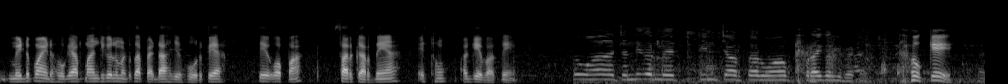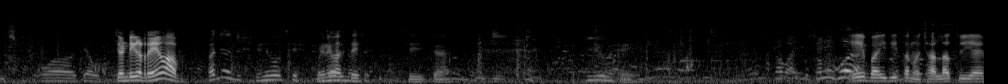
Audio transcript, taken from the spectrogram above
ਮਿਡ ਪੁਆਇੰਟ ਹੋ ਗਿਆ 5 ਕਿਲੋਮੀਟਰ ਦਾ ਪੈਡਾ ਹਜੇ ਹੋਰ ਪਿਆ ਤੇ ਉਹ ਆਪਾਂ ਸਰ ਕਰਦੇ ਆ ਇੱਥੋਂ ਅੱਗੇ ਵਧਦੇ ਆ तो वहाँ चंडीगढ़ में तीन चार साल वहाँ पढ़ाई करके बैठा ओके हाँ जी वहाँ क्या बोलते चंडीगढ़ रहे हो आप हैं हाँ जी हाँ जी यूनिवर्सिटी पंजाब यूनिवर्सिटी ठीक है TU में ਇਹ ਬਾਈ ਜੀ ਧਰਮਸ਼ਾਲਾ ਤੋਂ ਹੀ ਹੈ।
